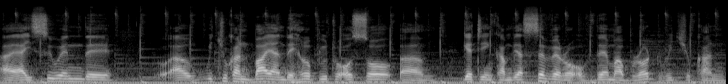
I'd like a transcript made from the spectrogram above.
I, I see when the uh, which you can buy and they help you to also um, get income. There are several of them abroad which you can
